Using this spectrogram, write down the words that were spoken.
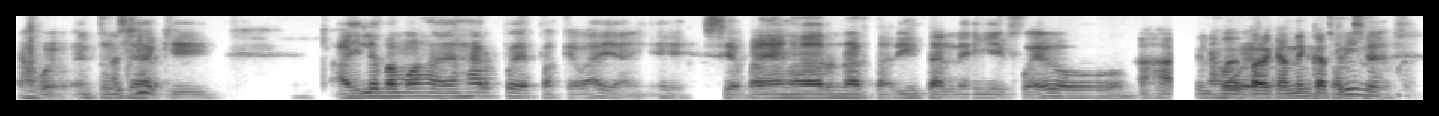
Ah, bueno, entonces chile. aquí, ahí les vamos a dejar, pues, para que vayan, eh, se vayan a dar una hartadita, leña y fuego. Ajá, el Ah, bueno, para que anden entonces, Catrines.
